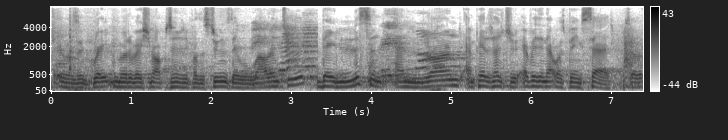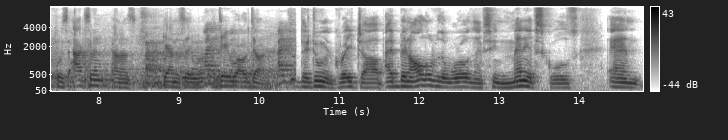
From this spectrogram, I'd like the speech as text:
It was a great motivational opportunity for the students. They were well into it. They listened and learned and paid attention to everything that was being said. So it was excellent, and I was, again to say, day well done. They're doing a great job. I've been all over the world and I've seen many of schools and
